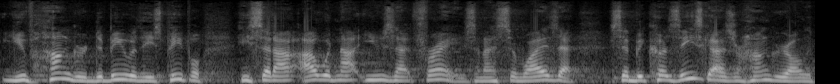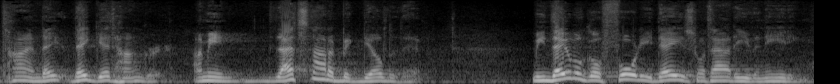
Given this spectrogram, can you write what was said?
You've hungered to be with these people. He said, I, I would not use that phrase. And I said, Why is that? He said, Because these guys are hungry all the time. They, they get hungry. I mean, that's not a big deal to them. I mean, they will go 40 days without even eating.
